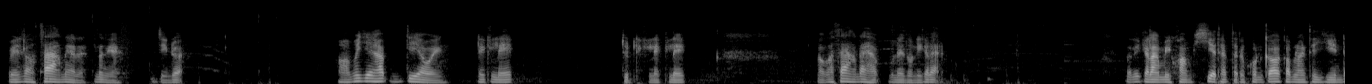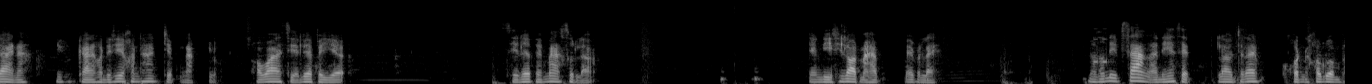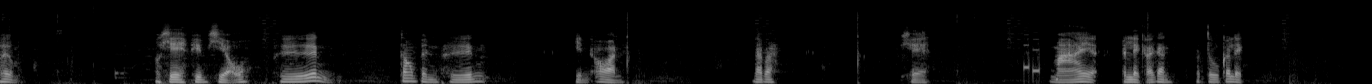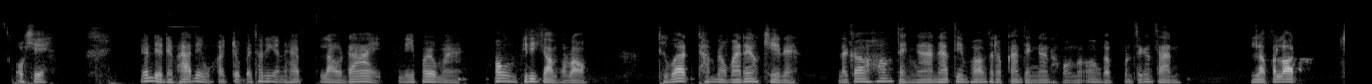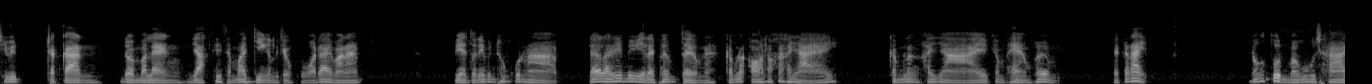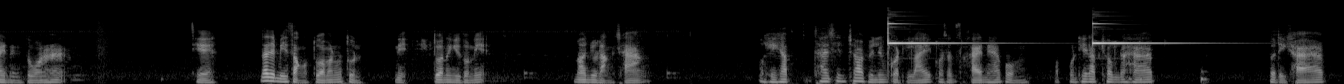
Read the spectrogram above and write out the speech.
เวสเราสร้างแน่เลยนั่นไง จริงด้วย อ๋อไม่เยอะครับเดียวเอง เล็กๆ จุดเล็กๆ เราก็สร้างได้ครับบริเวณตรงนี้ก็ได้ ตอนนี้กำลังมีความเครียดครับ แต่ทุกคนก็กำลังจะยืนได้นะ มีการคนที่ค่อนข้างเจ็บหนักอยู่ เพราะว่าเสียเลือดไปเยอะ เสียเลือดไปมากสุดแล้ว ยังดีที่รอดมาครับ ไม่เป็นไร เราต้องรีบสร้างอันนี้ให้เสร็จ เราจะได้คนเข้าร่วมเพิ่ม โอเค พิมพ์เขียว พื้น ต้องเป็นพื้น หินอ่อน ได้ปะโอเค ไม้อะเป็นเหล็กแล้วกัน ประตูก็เหล็ก โอเคงั้นเดี๋ยวในพาร์ทนี้ผมขอจบไปเท่านี้กันนะครับ เราได้อันนี้เพิ่มมา ห้องพิธีกรรมของเรา ถือว่าทำออกมาได้โอเคเลยแล้วก็ห้องแต่งงานนะครับเตรียมพร้อมสำหรับการแต่งงานของน้องออมกับคุณเซกันซันเราก็รอดชีวิตจากการโดนแมลงยักษ์ที่สามารถยิงหรือจากหัวได้มานะเปลี่ยนตัวนี้เป็นทุ่งกุหลาบ แล้วอะไรที่ไม่มีอะไรเพิ่มเติมนะกำลังอ๋อแล้วก็ขยายกำลังขยายกำแพงเพิ่ม แล้วก็ได้ น้องตุ่นมาบูชาอีกหนึ่งตัวนะฮะโอเคน่าจะมีสองตัวมั้งน้องตุ่นนี่อีกตัวหนึ่งอยู่ตรงนี้ นอนอยู่หลังช้าง โอเคครับ ถ้าชื่นชอบอย่าลืมกดไลค์ กด subscribe นะครับผม ขอบคุณที่รับชมนะครับ สวัสดีครับ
